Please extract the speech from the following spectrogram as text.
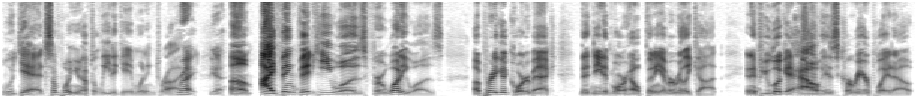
well yeah, at some point you have to lead a game-winning drive. Right. Yeah. Um I think that he was for what he was a pretty good quarterback that needed more help than he ever really got. And if you look at how his career played out,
